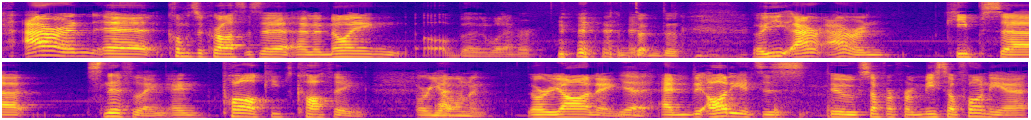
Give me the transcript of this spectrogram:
Aaron uh, comes across as a, an annoying. Oh, whatever. Oh, Aaron, Aaron keeps uh, sniffling and Paul keeps coughing or yawning. or yawning. Yeah. And the audiences who suffer from misophonia,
